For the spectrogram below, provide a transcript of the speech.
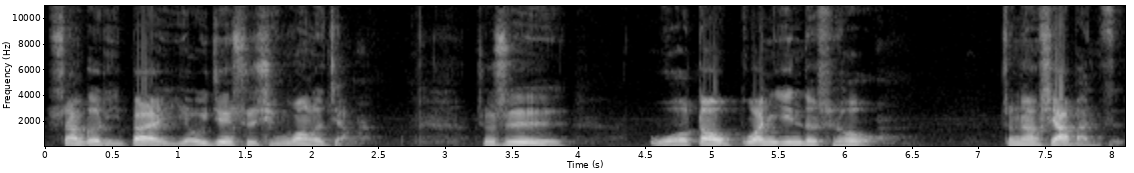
上个礼拜有一件事情忘了讲。就是我到观音的时候，正要下板子，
